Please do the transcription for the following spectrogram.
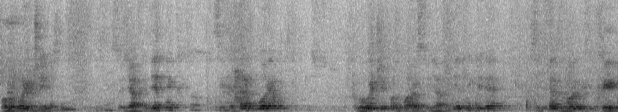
головуючий суддя Федетник, секретар зборів, головуючий по зборах суддя Федетник іде, секретар зборів Крим.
